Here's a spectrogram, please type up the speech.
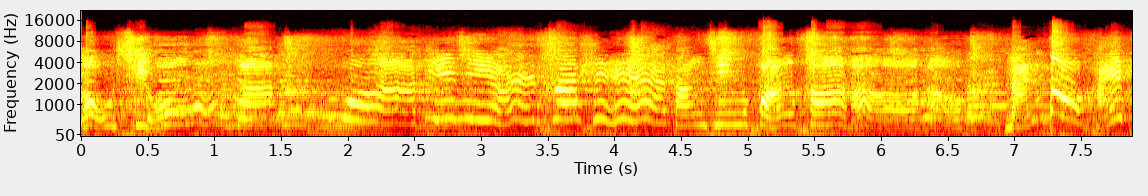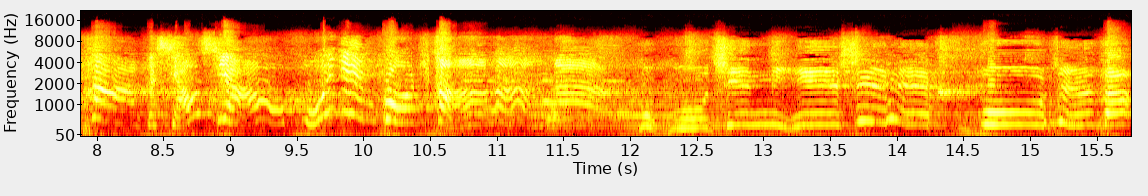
狗熊啊！我的女儿她是当今皇后，难道还怕个小小福音不成啊？母亲，你是不知道，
